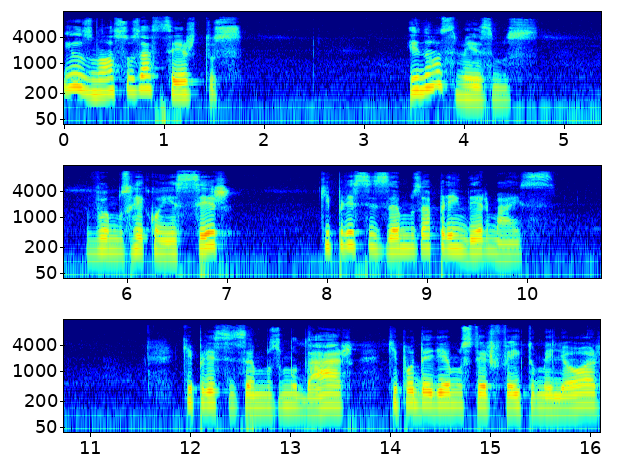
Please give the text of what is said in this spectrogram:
e os nossos acertos. E nós mesmos vamos reconhecer que precisamos aprender mais que precisamos mudar, que poderíamos ter feito melhor,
